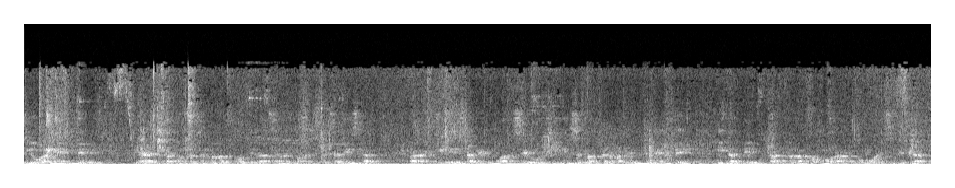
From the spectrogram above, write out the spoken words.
igualmente, ya estamos haciendo las coordinaciones con el especialista para que esta lengua se utilice más permanentemente y también, tanto en la forma oral como escrita,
